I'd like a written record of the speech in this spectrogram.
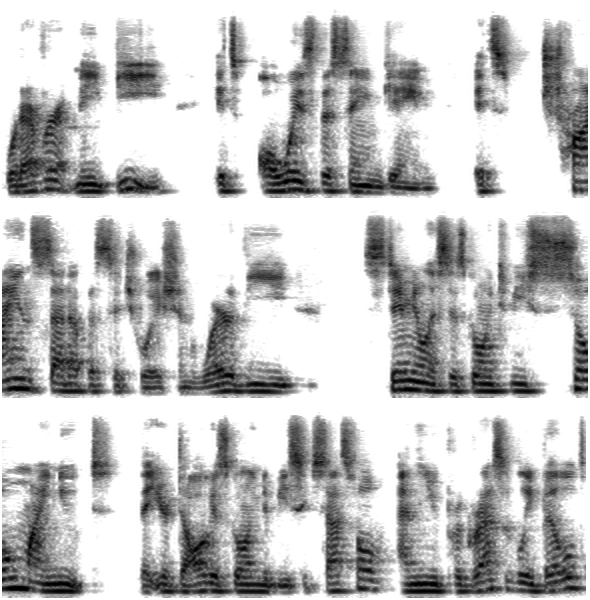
whatever it may be, it's always the same game. It's try and set up a situation where the stimulus is going to be so minute that your dog is going to be successful and then you progressively build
